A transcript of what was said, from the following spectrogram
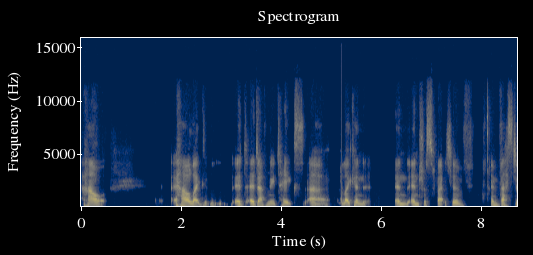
how how like it, it definitely takes uh like an an introspective invest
